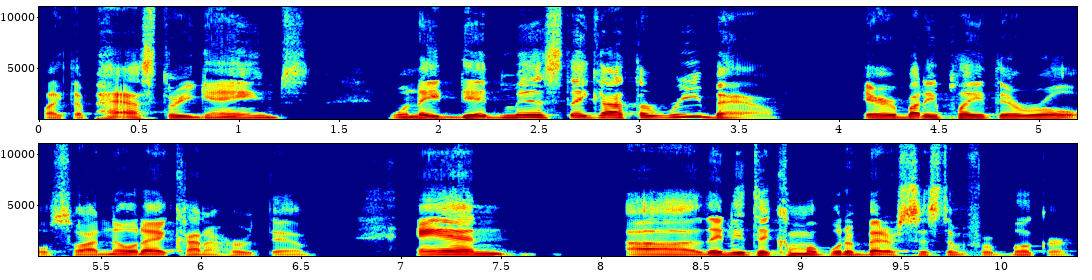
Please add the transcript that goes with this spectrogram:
Like the past three games, when they did miss, they got the rebound. Everybody played their role, so I know that kind of hurt them. And uh, they need to come up with a better system for Booker.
